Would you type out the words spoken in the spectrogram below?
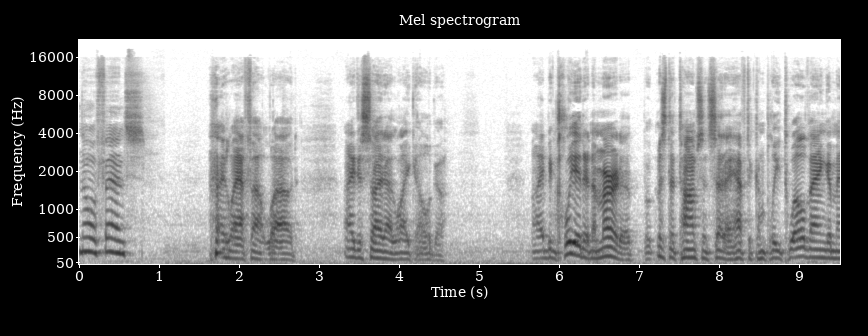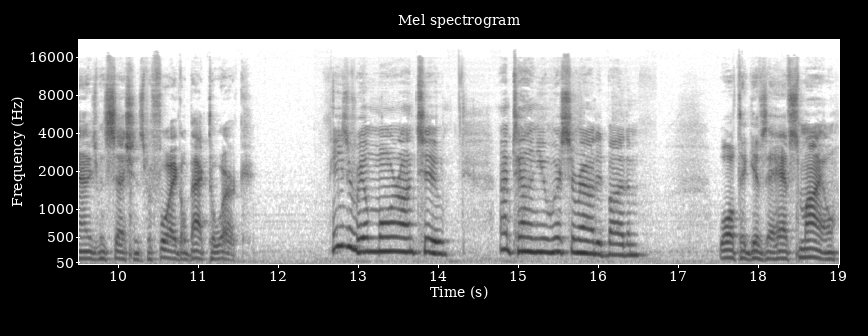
No offense. I laugh out loud. I decide I like Helga. I've been cleared of the murder, but Mr. Thompson said I have to complete 12 anger management sessions before I go back to work. He's a real moron, too. I'm telling you, we're surrounded by them. Walter gives a half smile,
